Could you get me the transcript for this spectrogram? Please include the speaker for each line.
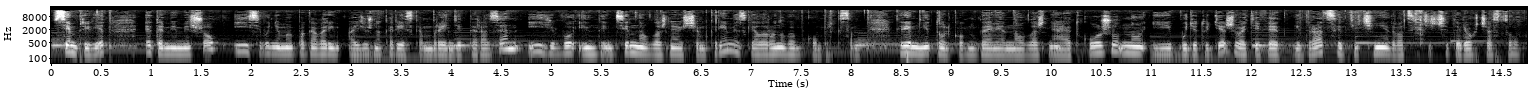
Speaker 1: Всем привет! Это MiMi Shop и сегодня мы поговорим о южнокорейском бренде Terrazen и его интенсивно увлажняющем креме с гиалуроновым комплексом. Крем не только мгновенно увлажняет кожу, но и будет удерживать эффект гидрации в течение 24 часов.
